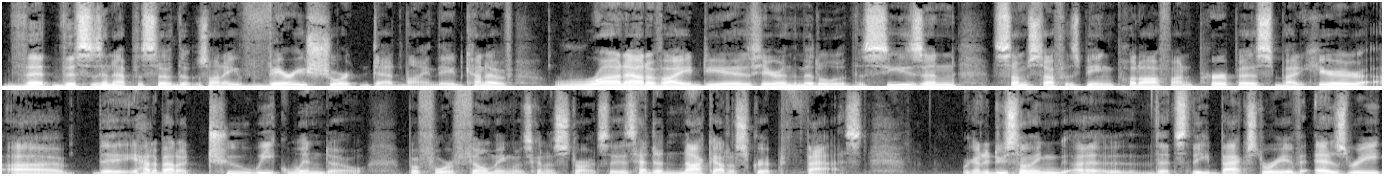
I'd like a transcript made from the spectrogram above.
that this is an episode that was on a very short deadline. They'd kind of run out of ideas here in the middle of the season. Some stuff was being put off on purpose, but here uh, they had about a two week window before filming was going to start. So they just had to knock out a script fast. We're going to do something uh, that's the backstory of Ezri,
